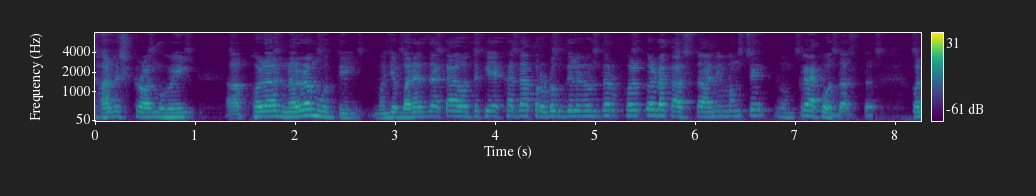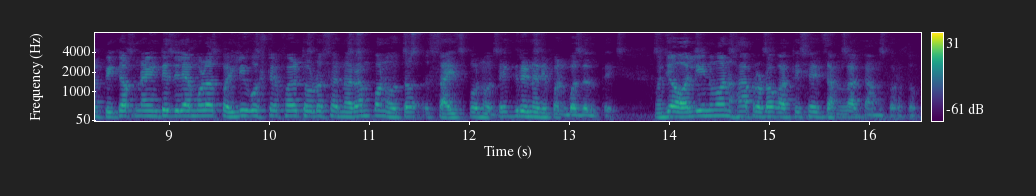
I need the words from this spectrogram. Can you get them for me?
झाड स्ट्रॉंग होईल फळं नरम होतील. म्हणजे बऱ्याचदा काय होतं की एखादा प्रोडक्ट दिल्यानंतर फळ कडक असतं आणि मग ते क्रॅक होत असतं. पण पिकअप नाईन्टी दिल्यामुळं पहिली गोष्ट फळ थोडंसं नरम पण होतं साईज पण होते ग्रीनरी पण बदलते. म्हणजे ऑल इन वन हा प्रोडक्ट अतिशय चांगला काम करतो.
